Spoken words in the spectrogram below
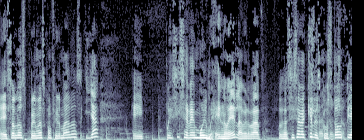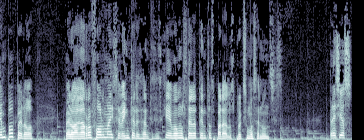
eh, son los primeros confirmados. Y ya, eh, pues sí se ve muy bueno, eh, la verdad. O sea, sí se ve que les costó tiempo, pero, pero agarró forma y se ve interesante. Así es que vamos a estar atentos para los próximos anuncios. Precios.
